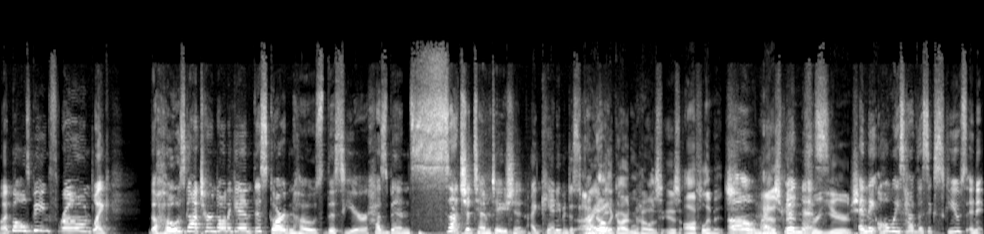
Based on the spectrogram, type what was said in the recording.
mud balls being thrown. Like the hose got turned on again. This garden hose this year has been such a temptation. I can't even describe it. I know it. the garden hose is off limits. Oh my Has goodness. been for years. And they always have this excuse, and it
